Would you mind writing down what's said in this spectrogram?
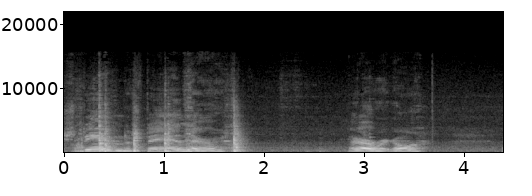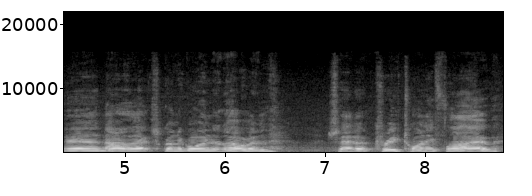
steam to stay in there. There we go. And now that's going to go into the oven set at 325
